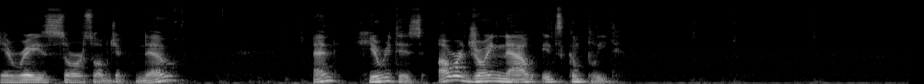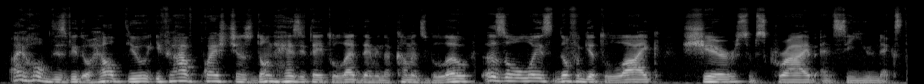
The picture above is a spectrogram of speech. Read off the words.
Erase source object no. And here it is. Our drawing now it's complete I hope this video helped you. If you have questions, don't hesitate to let them in the comments below. As always, don't forget to like, share, subscribe and see you next time.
